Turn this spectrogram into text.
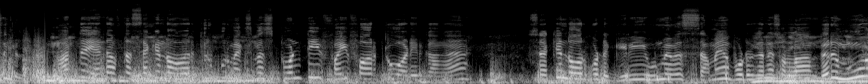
single at the end of the second over Tiruppur Maximus twenty five for two ஆடி இருக்காங்க செகண்ட் ஓவர் போட்ட கிரி உண்மையாகவே செமையாக போட்டிருக்காருன்னே சொல்லலாம். வெறும் மூணு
